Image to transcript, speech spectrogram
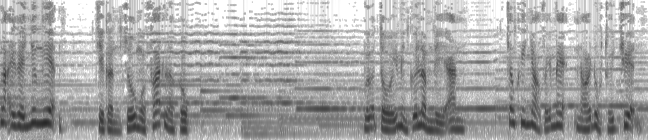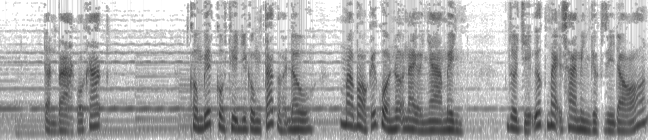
lại gầy như nghiện, chỉ cần du một phát là gục. Bữa tối mình cứ lầm lì ăn, trong khi nhỏ với mẹ nói đủ thứ chuyện. Đàn bà có khác. Không biết cô Thi đi công tác ở đâu mà bỏ cái của nợ này ở nhà mình, rồi chỉ ước mẹ sai mình việc gì đó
